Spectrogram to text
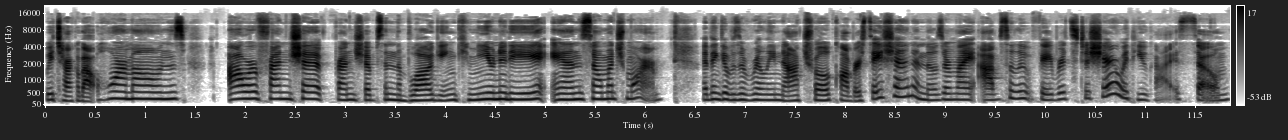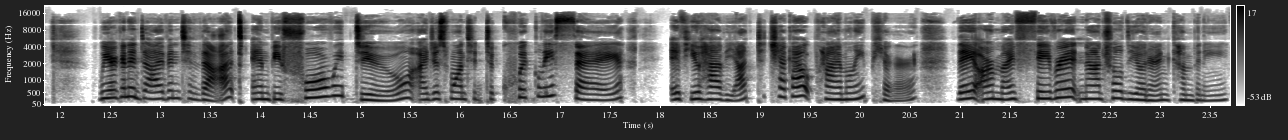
We talk about hormones, our friendship, friendships in the blogging community, and so much more. I think it was a really natural conversation, and those are my absolute favorites to share with you guys. So, we are going to dive into that. And before we do, I just wanted to quickly say if you have yet to check out Primally Pure, They are my favorite natural deodorant company.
